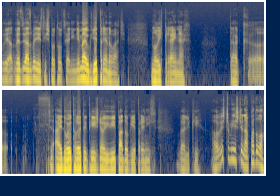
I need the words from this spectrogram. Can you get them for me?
viac, viac menej tí športovci ani nemajú kde trénovať v nových krajinách, tak uh, aj dvoj, týždňový výpadok je pre nich veľký. Ale vieš, čo mi ešte napadlo?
